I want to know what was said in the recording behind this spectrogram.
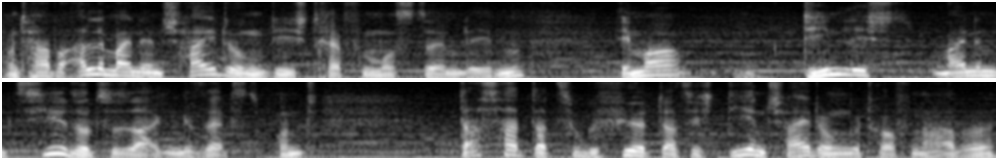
und habe alle meine Entscheidungen, die ich treffen musste im Leben, immer dienlich meinem Ziel sozusagen gesetzt. Und das hat dazu geführt, dass ich die Entscheidungen getroffen habe,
